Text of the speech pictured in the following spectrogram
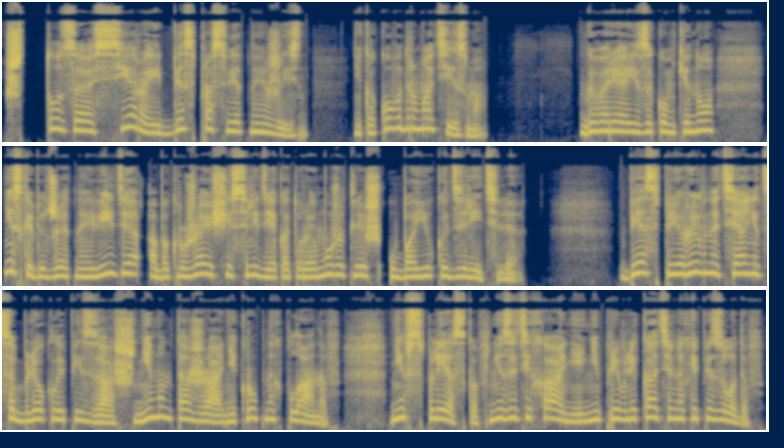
что за серая и беспросветная жизнь. Никакого драматизма. Говоря языком кино, низкобюджетное видео об окружающей среде, которая может лишь убаюкать зрителя. Беспрерывно тянется блеклый пейзаж, ни монтажа, ни крупных планов, ни всплесков, ни затихания, ни привлекательных эпизодов.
